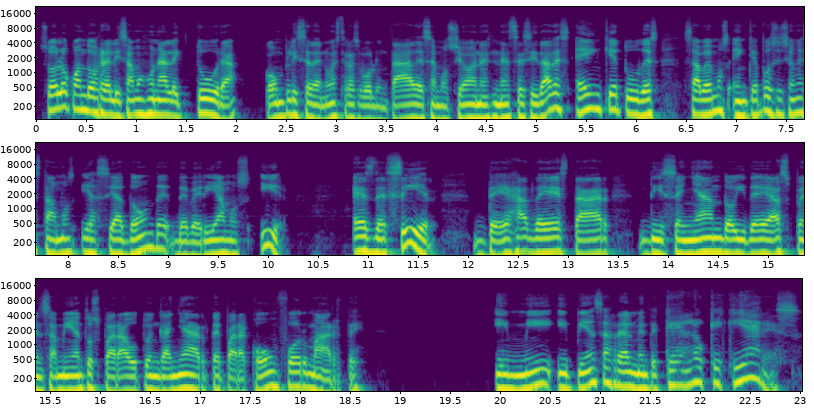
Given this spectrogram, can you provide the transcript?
Solo cuando realizamos una lectura cómplice de nuestras voluntades, emociones, necesidades e inquietudes, sabemos en qué posición estamos y hacia dónde deberíamos ir. Es decir, Deja de estar diseñando ideas, pensamientos para autoengañarte, para conformarte. Y, mi, y piensa realmente qué es lo que quieres.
